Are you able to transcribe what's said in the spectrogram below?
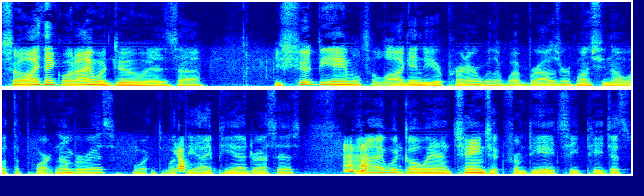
So I think what I would do is uh, you should be able to log into your printer with a web browser once you know what the port number is, what what Yep. the IP address is. Mhm. And I would go in and change it from DHCP. Just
